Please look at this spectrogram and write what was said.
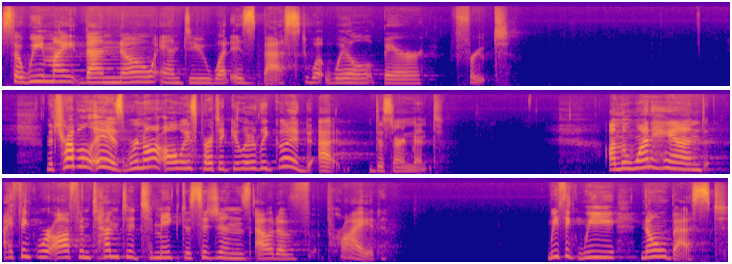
So we might then know and do what is best, what will bear fruit. The trouble is, we're not always particularly good at discernment. On the one hand, I think we're often tempted to make decisions out of pride. We think we know best.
